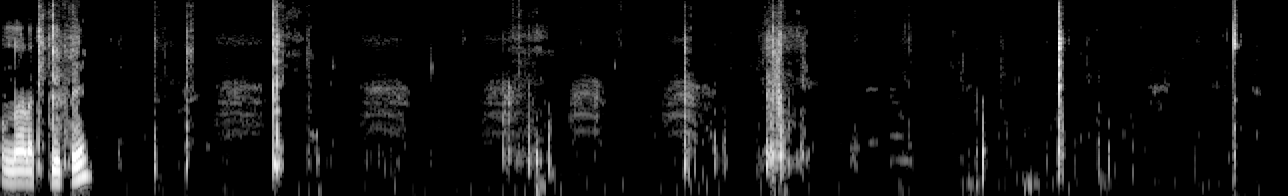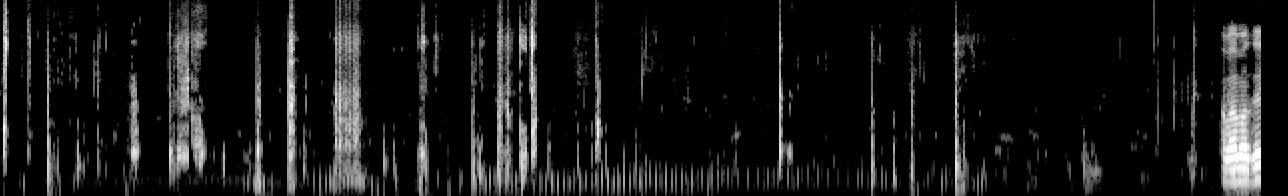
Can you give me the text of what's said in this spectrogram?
ഒന്ന് ഇളക്കിയിട്ട് അപ്പോൾ നമുക്ക്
